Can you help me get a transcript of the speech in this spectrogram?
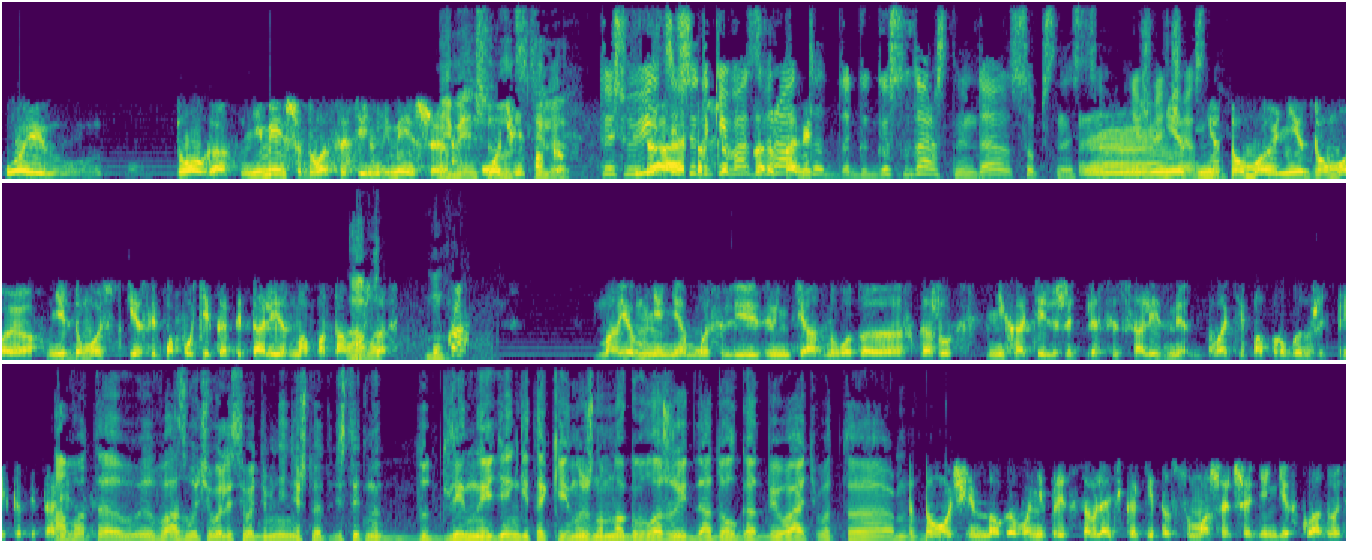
Ой, долго. Не меньше 20, не меньше. Не меньше Очень 20 лет. пока- То есть вы Да, видите это все-таки всё возврат к государственной да, собственности, нежели Не, частной? не думаю, не думаю, не думаю, все-таки, если по пути капитализма, потому А что, вот, ну как, мое мнение, мысль, извините, одну вот э, скажу, не хотели жить при социализме, давайте попробуем жить при А капитализме. вот э, вы озвучивали сегодня мнение, что это действительно длинные деньги такие, нужно много вложить, да, долго отбивать. Вот, э, Это очень много, вы не представляете, какие-то сумасшедшие деньги вкладывать.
